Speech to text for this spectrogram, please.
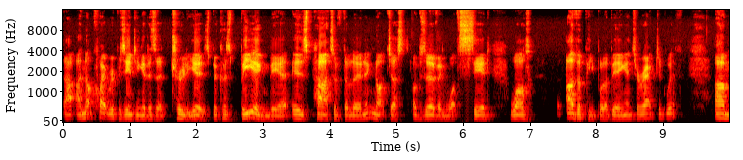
are not quite representing it as it truly is, because being there is part of the learning, not just observing what's said while other people are being interacted with. Um,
